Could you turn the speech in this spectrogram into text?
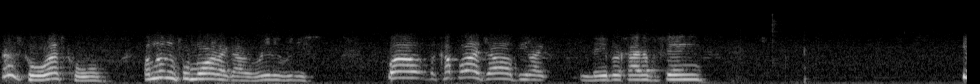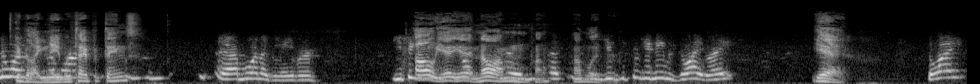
That's cool. That's cool. I'm looking for more like a really, really. Well, the couple of job would be like labor kind of thing. You know what? Could be like You know neighbor what? type of things. Yeah, more like labor. You think? Oh, yeah, yeah. Dwight? No, I'm- I'm- I'm labor. You, you think your name is Dwight, right? Yeah. Dwight.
